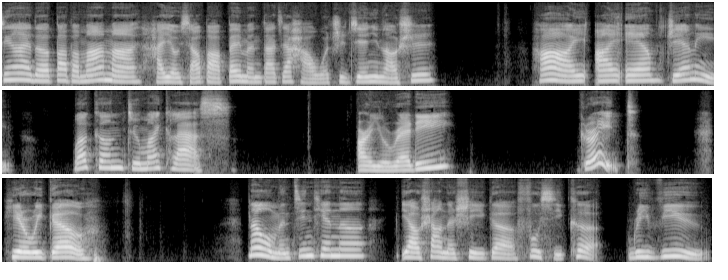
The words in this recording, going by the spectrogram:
亲爱的爸爸妈妈，还有小宝贝们，大家好，我是 Jenny 老师。Hi, I am Jenny. Welcome to my class. Are you ready? Great. Here we go. 那我们今天呢，要上的是一个复习课，review。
